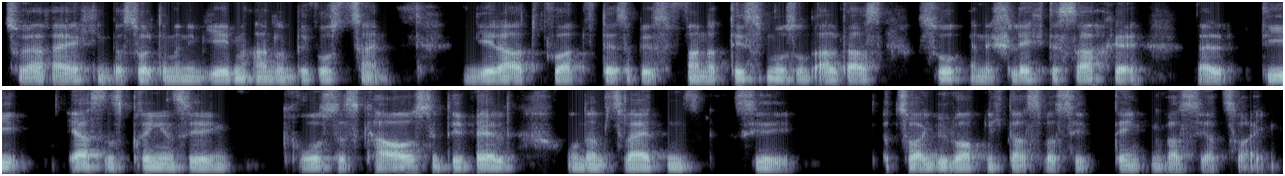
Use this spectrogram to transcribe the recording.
zu erreichen. Das sollte man in jedem Handeln bewusst sein. In jeder Art Wort. Deshalb ist Fanatismus und all das so eine schlechte Sache, weil die erstens bringen sie ein großes Chaos in die Welt und am zweiten sie erzeugen überhaupt nicht das, was sie denken, was sie erzeugen.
